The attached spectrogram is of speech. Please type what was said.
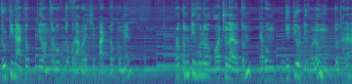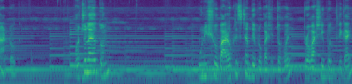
দুটি নাটককে অন্তর্ভুক্ত করা হয়েছে পাঠ্যক্রমের। প্রথমটি হলো অচলায়তন এবং দ্বিতীয়টি হলো মুক্তধারা নাটক। অচলায়তন উনিশশো বারো খ্রিস্টাব্দে প্রকাশিত হয় প্রবাসী পত্রিকায়।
